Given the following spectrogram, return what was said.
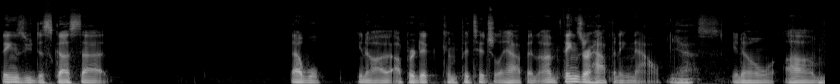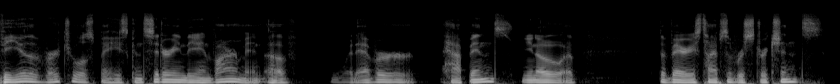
things you discuss that that will, you know, I, I predict can potentially happen. Um, things are happening now. Yes. You know, um, via the virtual space, considering the environment of whatever happens, you know, of the various types of restrictions,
